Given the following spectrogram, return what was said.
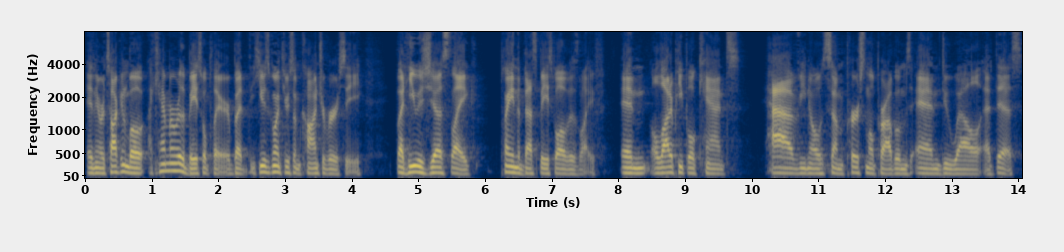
and they were talking about I can't remember the baseball player, but he was going through some controversy, but he was just like playing the best baseball of his life. And a lot of people can't have, you know, some personal problems and do well at this.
